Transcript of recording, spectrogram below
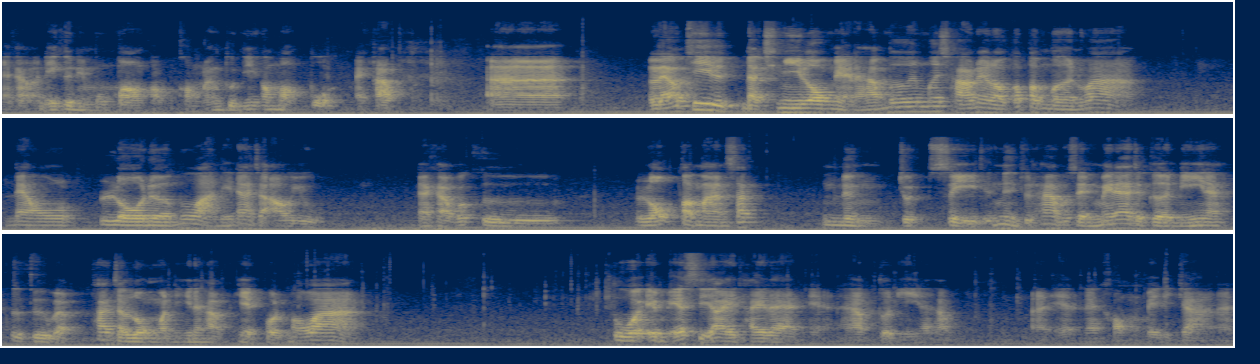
นะครับอันนี้คือในมุมมองของของนักทุนที่เขามองบวกนะครับอ่า แล้วที่ดัชนีลงเนี่ยนะครับ เมื่อเมื่อเช้าเนี่ยเราก็ประเมินว่า แนวโลเดิมเมื่อวานนี้น่าจะเอาอยู่นะครับ ก็คือลบประมาณสัก 1.4 ถึง 1.5%ไม่น่าจะเกินนี้นะคือคือแบบถ้าจะลงวันนี้นะครับ เหตุผลเพราะว่า ตัว MSCI Thailand เนี่ยนะครับ ตัวนี้นะครับ อันเนี้ยนะของอเมริกานะ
